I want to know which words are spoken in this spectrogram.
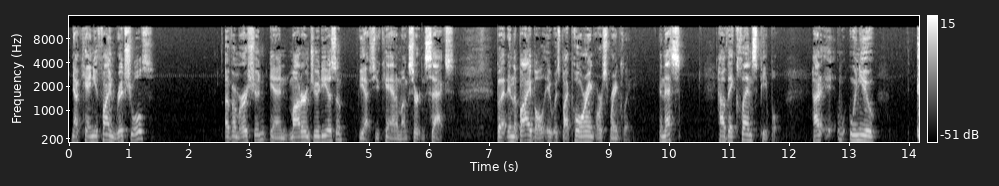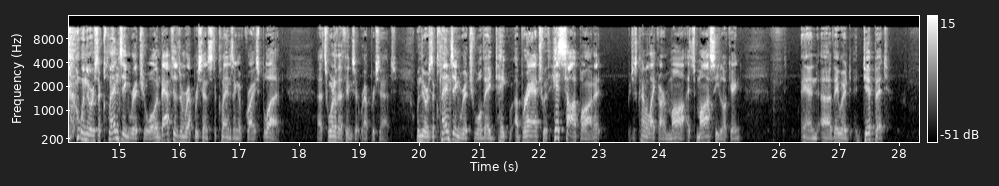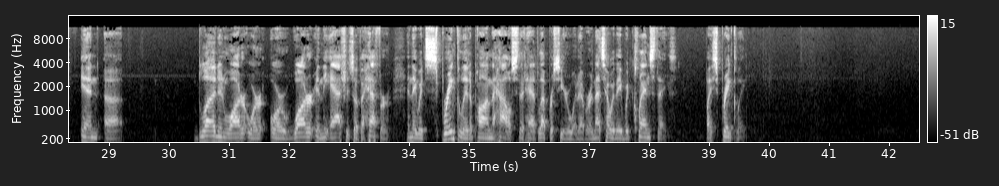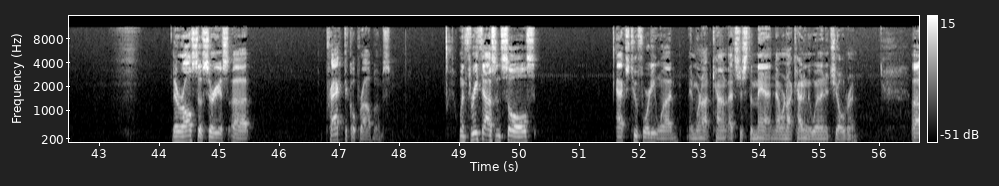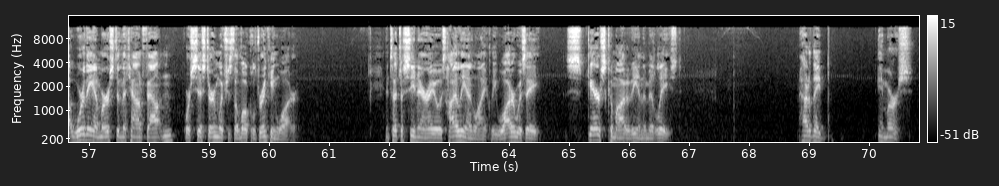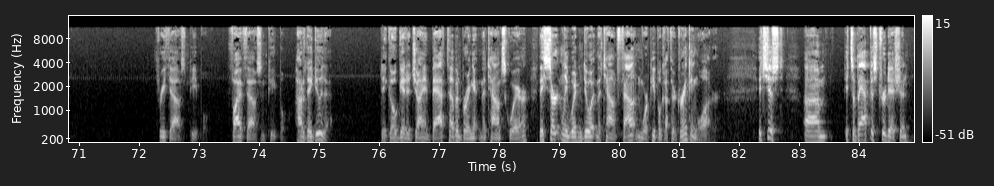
Now, can you find rituals of immersion in modern Judaism? Yes, you can among certain sects. But in the Bible, it was by pouring or sprinkling. And that's how they cleanse people. How, when you when there was a cleansing ritual, and baptism represents the cleansing of Christ's blood. That's one of the things it represents. When there was a cleansing ritual, they'd take a branch with hyssop on it, which is kind of like our moss. It's mossy looking, and uh, they would dip it in uh, blood and water or, or water in the ashes of a heifer, and they would sprinkle it upon the house that had leprosy or whatever, and that's how they would cleanse things by sprinkling. There are also serious uh, practical problems. When 3,000 souls, Acts 2.41, and we're not counting, that's just the men, now we're not counting the women and children, uh, were they immersed in the town fountain or cistern, which is the local drinking water? In such a scenario, is highly unlikely. Water was a scarce commodity in the Middle East. How do they immerse 3,000 people, 5,000 people? How do they do that? They go get a giant bathtub and bring it in the town square. They certainly wouldn't do it in the town fountain where people got their drinking water. It's just, um, it's a Baptist tradition.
